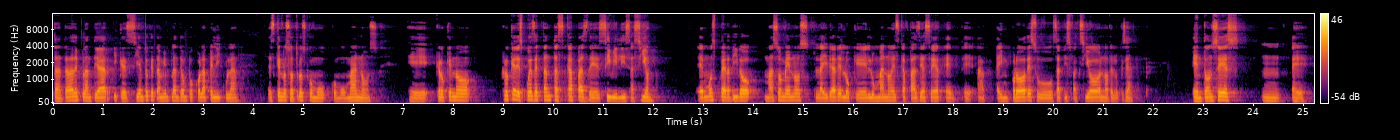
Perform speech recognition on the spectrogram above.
trataba de plantear y que siento que también plantea un poco la película es que nosotros como, como humanos, eh, creo que no, creo que después de tantas capas de civilización, hemos perdido más o menos la idea de lo que el humano es capaz de hacer en, eh, pro de su satisfacción o de lo que sea. Entonces, mm, eh,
